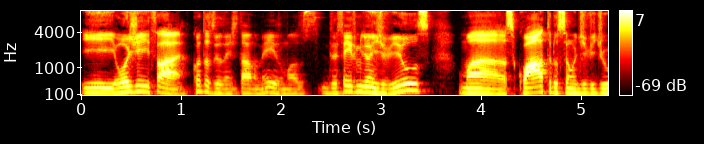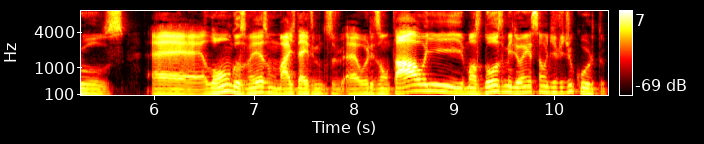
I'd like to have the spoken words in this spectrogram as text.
E hoje, sei lá, quantas views a gente tá no mês? Umas 16 milhões de views, umas 4 são de vídeos é, longos mesmo, mais de 10 minutos é, horizontal, e umas 12 milhões são de vídeo curto.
